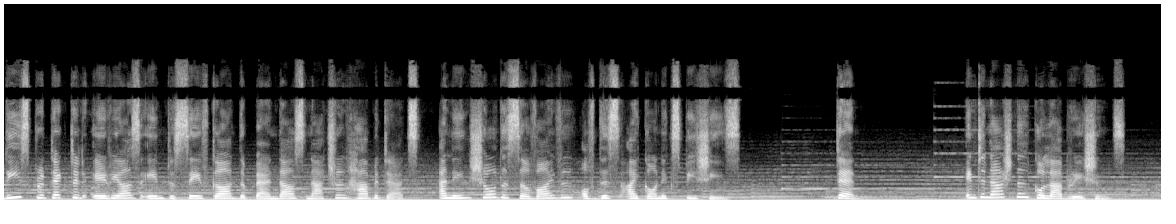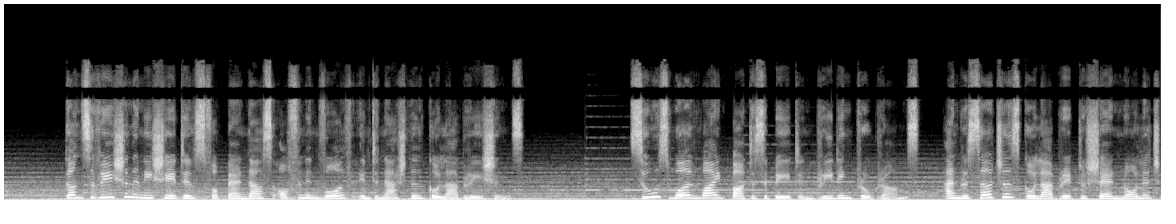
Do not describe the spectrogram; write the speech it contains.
These protected areas aim to safeguard the panda's natural habitats and ensure the survival of this iconic species. 10. International collaborations. Conservation initiatives for pandas often involve international collaborations. Zoos worldwide participate in breeding programs, and researchers collaborate to share knowledge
